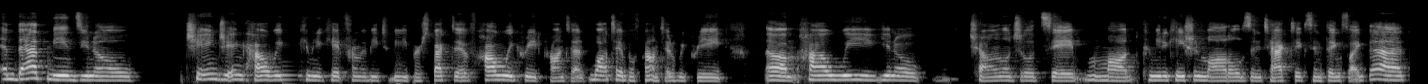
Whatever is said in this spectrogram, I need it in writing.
And that means you know changing how we communicate from a b2b perspective how we create content what type of content we create um, how we you know challenge let's say mod communication models and tactics and things like that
